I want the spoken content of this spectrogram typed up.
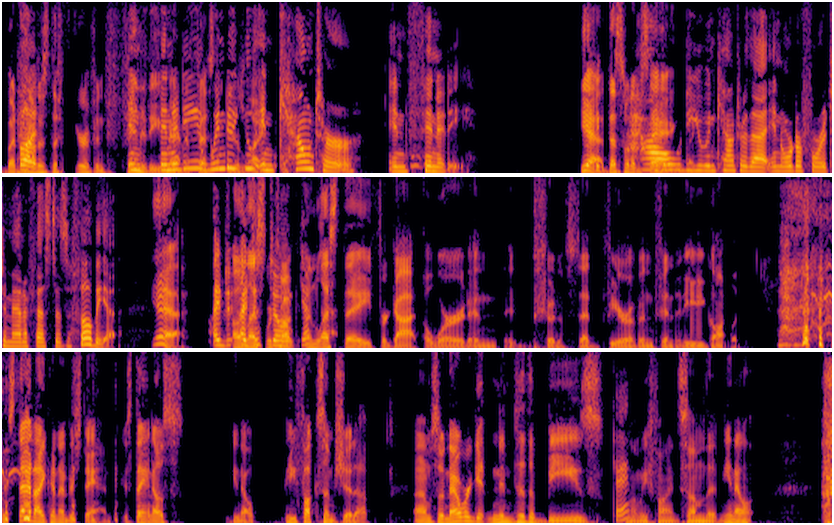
But, how does the fear of infinity, infinity. manifest When in do your you life? encounter infinity? Yeah, Like, that's what I'm how saying. How do Like, you encounter that in order for it to manifest as a phobia? Yeah, I, d- I unless just we're don't talking, get unless they forgot a word and it should have said fear of infinity gauntlet. it's that I can understand because Thanos, you know, he fucked some shit up. Um, so now we're getting into the bees. 'Kay. Let me find some that you know.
